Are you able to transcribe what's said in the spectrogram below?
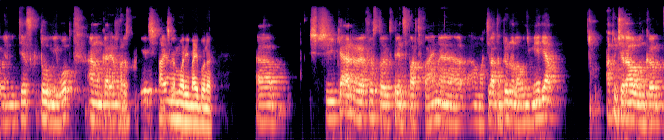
îmi amintesc 2008, anul în care am fost colegi. Ai memorie mai bună. Uh, și chiar a fost o experiență foarte faină. Am activat împreună la Unimedia. Atunci erau încă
